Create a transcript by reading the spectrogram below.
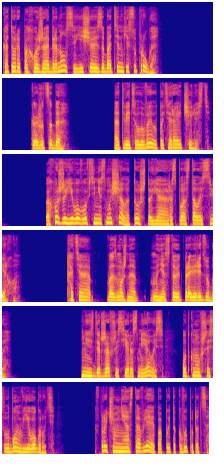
который, похоже, обернулся еще из-за ботинки супруга. «Кажется, да», — ответил Вейл, потирая челюсть. Похоже, его вовсе не смущало то, что я распласталась сверху. Хотя, возможно, мне стоит проверить зубы. Не сдержавшись, я рассмеялась, уткнувшись лбом в его грудь. Впрочем, не оставляя попыток выпутаться.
